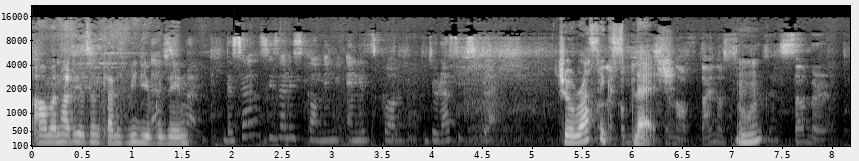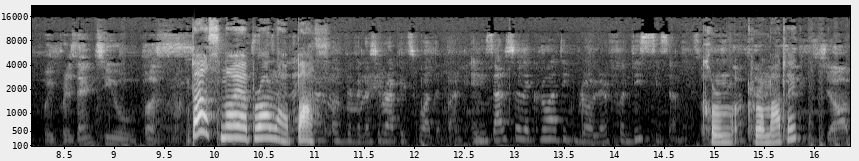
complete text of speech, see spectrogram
ah, man hat jetzt ein kleines Video gesehen. right. The seventh season is coming and it's called Jurassic Splash. Jurassic Splash. of dinosaurs and summer, we present to you Buzz. Bass, neuer Brawler, Bass. Of the Velociraptors water park and is also the chromatic brawler for this season. Chrom Chromatic. His job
